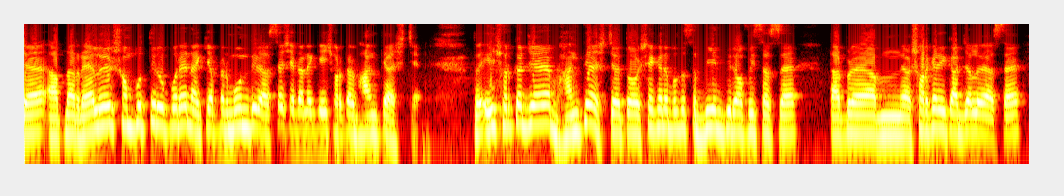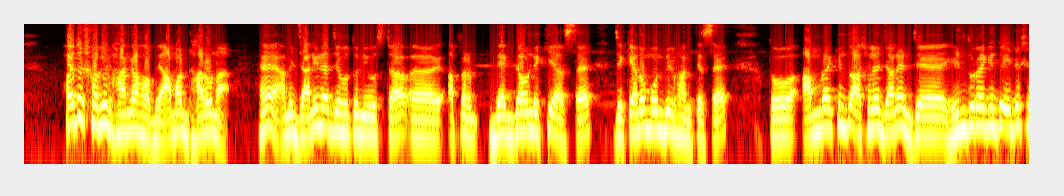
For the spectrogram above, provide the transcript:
যে আপনার রেলওয়ের সম্পত্তির উপরে নাকি আপনার মন্দির আছে, সেটা নাকি এই সরকার ভাঙতে আসছে। তো এই সরকার যে ভাঙতে আসছে, তো সেখানে বলতেছে বিএনপির অফিস আছে, তারপরে সরকারি কার্যালয় আছে, হয়তো সবই ভাঙা হবে, আমার ধারণা। হ্যাঁ আমি জানি না যেহেতু নিউজটা আপনার ব্যাকগ্রাউন্ডে কি আছে, যে কেন মন্দির ভাঙতেছে। তো আমরা কিন্তু আসলে জানেন যে হিন্দুরা কিন্তু এই দেশে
